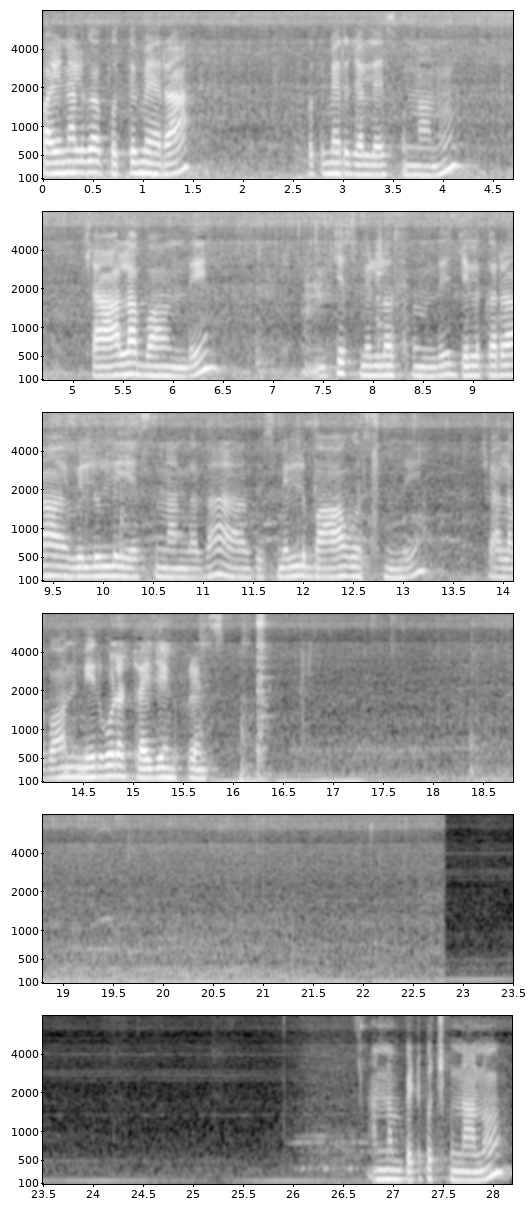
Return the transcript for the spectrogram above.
ఫైనల్గా కొత్తిమీర కొత్తిమీర జల్లేసుకున్నాను చాలా బాగుంది. మంచి స్మెల్ వస్తుంది. జీలకర్ర వెల్లుల్లి వేస్తున్నాను కదా అది స్మెల్ బాగా వస్తుంది. చాలా బాగుంది. మీరు కూడా ట్రై చేయండి ఫ్రెండ్స్. అన్నం పెట్టుకొచ్చుకున్నాను.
